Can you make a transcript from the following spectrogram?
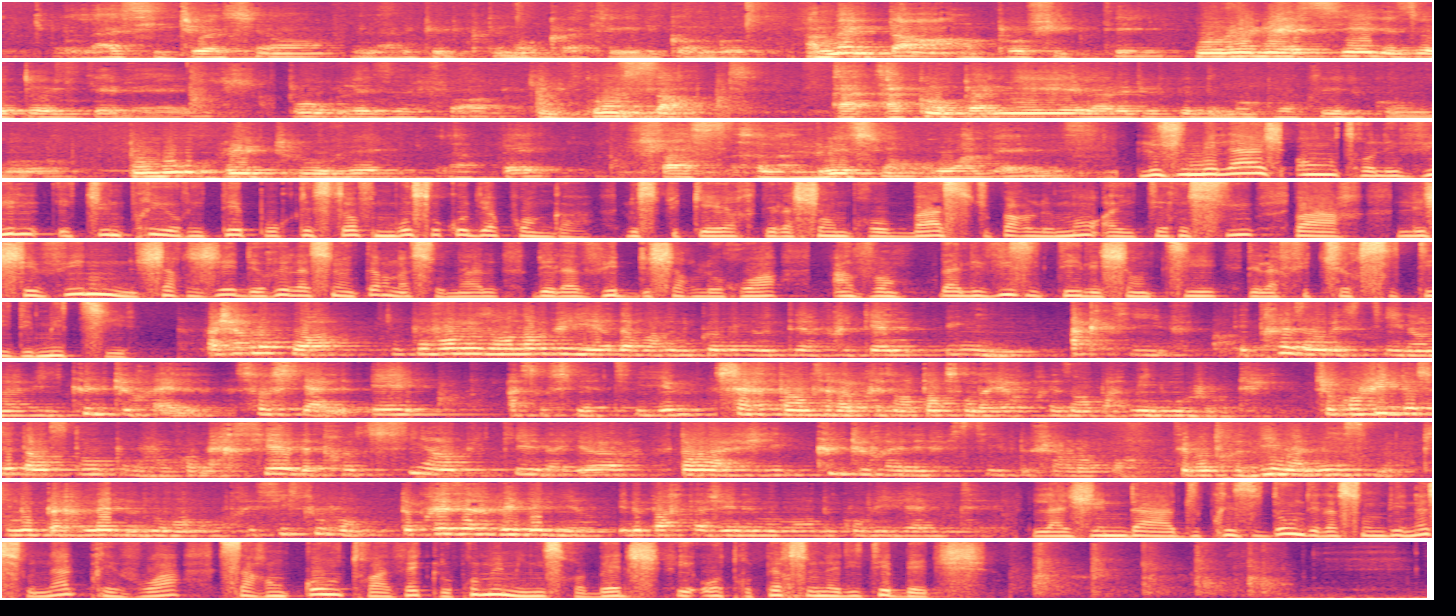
la situation de la République démocratique du Congo. En même temps, en profiter pour remercier les autorités belges pour les efforts qu'ils consentent à accompagner la République démocratique du Congo pour retrouver la paix face à l'agression rwandaise. Le jumelage entre les villes est une priorité pour Christophe Mbosoko Diapwanga. Le speaker de la Chambre basse du Parlement a été reçu par l'échevine chargée des relations internationales de la ville de Charleroi avant d'aller visiter les chantiers de la future cité des métiers. À Charleroi, nous pouvons nous enorgueillir d'avoir une communauté africaine unie, active et très investie dans la vie culturelle, sociale et associative. Certains de ses représentants sont d'ailleurs présents parmi nous aujourd'hui. Je profite de cet instant pour vous remercier d'être si impliqués d'ailleurs dans la vie culturelle et festive de Charleroi. C'est votre dynamisme qui nous permet de nous rencontrer si souvent, de préserver des liens et de partager des moments de convivialité. L'agenda du président de l'Assemblée nationale prévoit sa rencontre avec le Premier ministre belge et autres personnalités belges.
